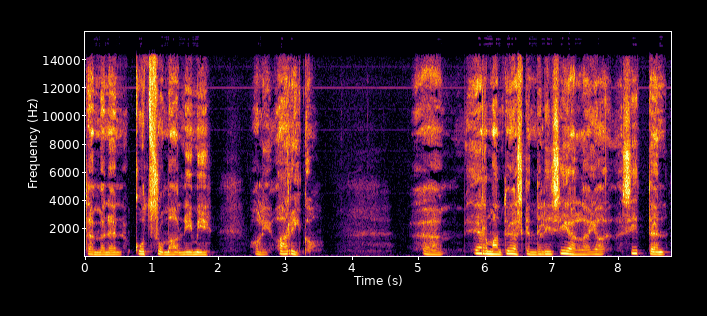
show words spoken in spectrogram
tämmöinen kutsuma nimi oli Arigo. Herman työskenteli siellä ja sitten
